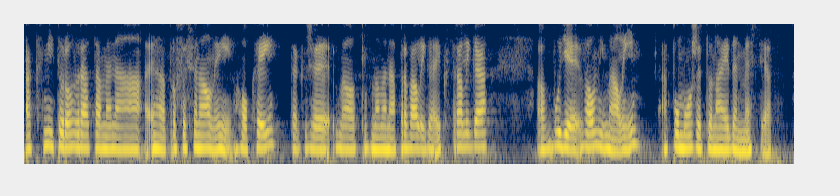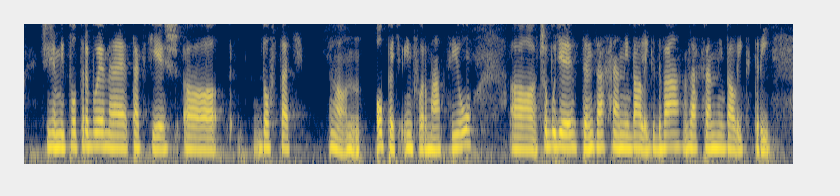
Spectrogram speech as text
ak my to rozrátame na e, profesionálny hokej, takže e, to znamená prvá liga, extraliga, bude veľmi malý a pomôže to na jeden mesiac. Čiže my potrebujeme taktiež dostať opäť informáciu, čo bude ten záchranný balík 2, záchranný balík 3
